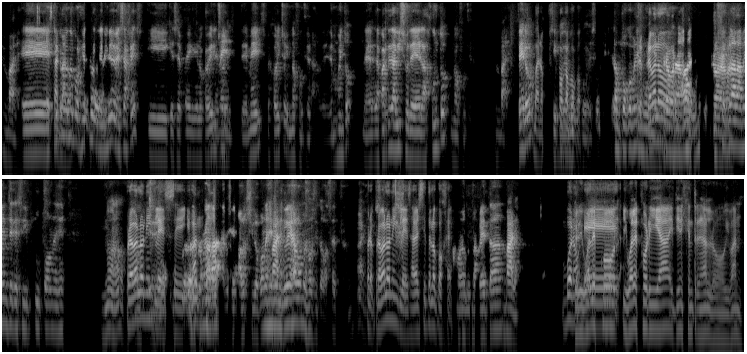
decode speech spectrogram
Vale. Eh, Está estoy claro. por cierto, lo del envío de mensajes y que se, eh, lo que habéis dicho de, mail. de, mails, mejor dicho, y no funciona. De, de momento, de, la parte de aviso del adjunto no funciona. Vale. Pero, bueno, sí, poco a poco. Pues, tampoco Pero pruébalo. Dice claramente que si tú pones. No, no. Pruébalo en inglés, sí, Iván. Si lo pones en inglés, a lo mejor sí te lo aceptan. ¿eh? Pero, pruébalo en inglés, a ver si te lo coge. Una beta. Vale. Bueno, Pero igual, eh... es por, igual es por IA y tienes que entrenarlo, Iván.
